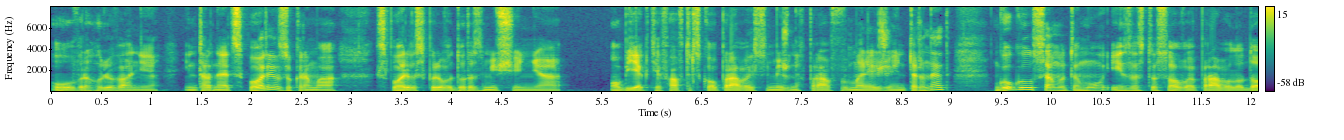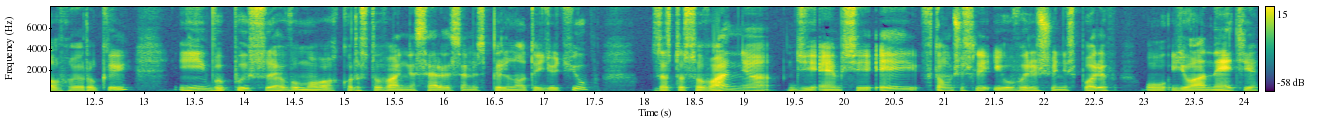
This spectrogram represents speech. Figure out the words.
у врегулюванні інтернет-спорів, зокрема спорів з приводу розміщення об'єктів авторського права і суміжних прав в мережі інтернет, Google саме тому і застосовує правило довгої руки і виписує в умовах користування сервісами спільноти YouTube застосування DMCA, в тому числі і у вирішенні спорів у UANET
